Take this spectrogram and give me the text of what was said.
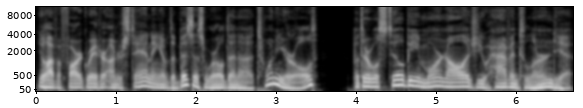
You'll have a far greater understanding of the business world than a 20 year old, but there will still be more knowledge you haven't learned yet.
